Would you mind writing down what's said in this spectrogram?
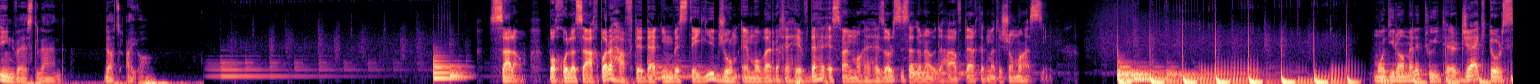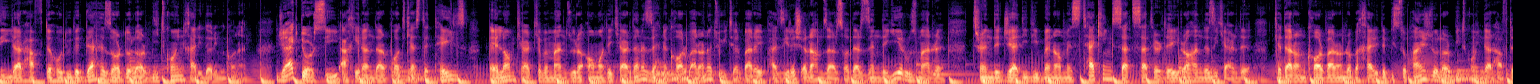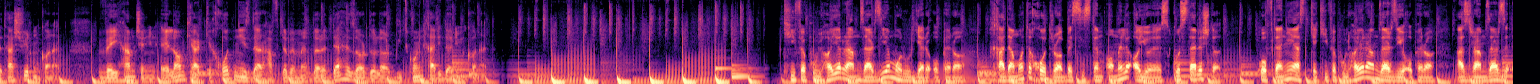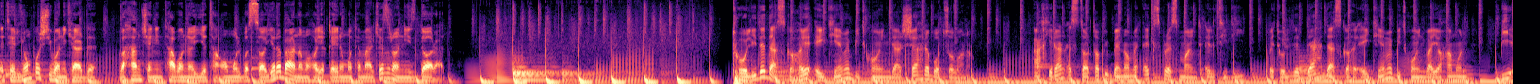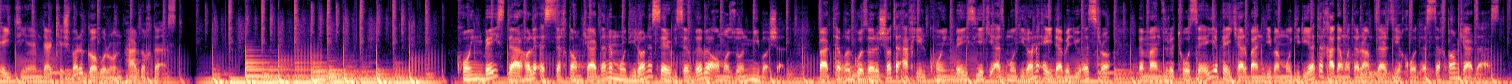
investland.io سلام. با خلاصه اخبار هفته در این وستیلی جمعه مورخ 17 اسفند ماه 1397 در خدمت شما هستیم. مدیرعامل توییتر جک دورسی در هفته حدود ده هزار دلار بیت کوین خریداری می کند. جک دورسی اخیرا در پادکست Tales اعلام کرد که به منظور آماده کردن ذهن کاربران توییتر برای پذیرش رمزارزها در زندگی روزمره ترند جدیدی به نام Stacking Sats Saturday راه اندازی کرده که در آن کاربران را به خرید 25 دلار بیت کوین در هفته تشویق می کند. وی همچنین اعلام کرد که خود نیز در هفته به مقدار ده هزار دلار بیت کوین خریداری می کند. کیف پولهای رمزارزی مرورگر اپرا خدمات خود را به سیستم عامل iOS گسترش داد. گفتنی است که کیف پولهای رمزارزی اپرا از رمزارز اتریوم پشتیبانی کرده و همچنین توانایی تعامل با سایر برنامه های غیر متمرکز را نیز دارد. تولید دستگاه های ATM بیت کوین در شهر بوتسوانا اخیرا استارتاپی به نام Express Mind LTD به تولید 10 دستگاه ATM بیت کوین و یا همون BATM در کشور گابورون پرداخته است. Coinbase در حال استخدام کردن مدیران سرویس وب آمازون می باشد. بر طبق گزارشات اخیر Coinbase یکی از مدیران AWS را به منظور توسعه پیکربندی و مدیریت خدمات رمزارزی خود استخدام کرده است.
